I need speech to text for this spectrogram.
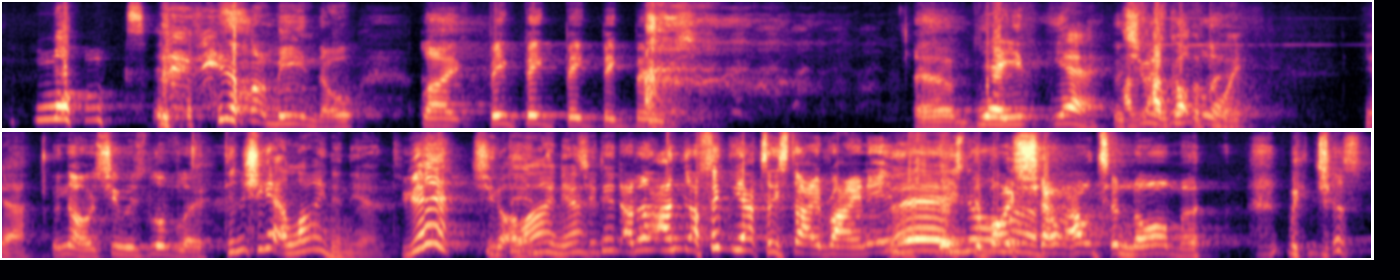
Mont. you know what I mean, though? Like, big, big, big, big boobs. Um, Yeah, you, yeah. I've, I've got the point. Yeah. no, she was lovely. Didn't she get a line in the end? Yeah, she, got a line, yeah. She did. I, I think they actually started writing it in. Hey, the, boys shout out to Norma. We just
